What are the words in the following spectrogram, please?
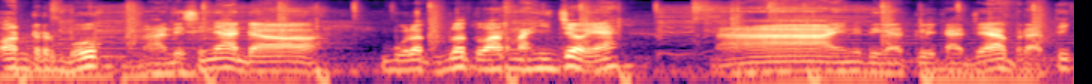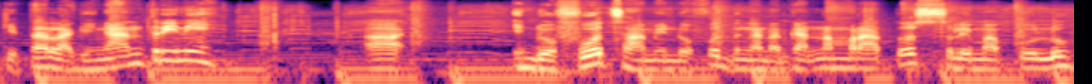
order book. Nah di sini ada bulat-bulat warna hijau ya. Nah, ini tinggal klik aja. Berarti kita lagi ngantri nih. Uh, Indofood, saham Indofood dengan harga 650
